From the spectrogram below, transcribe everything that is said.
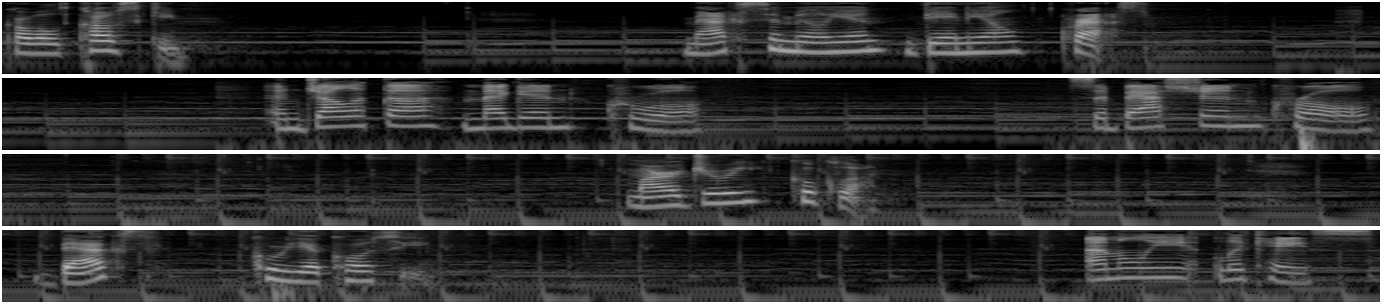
Kowalkowski. Maximilian Daniel Krass. Angelica Megan Krull. Sebastian Kroll. Marjorie Kukla. Bex Kuryakosi. Emily LaCase.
